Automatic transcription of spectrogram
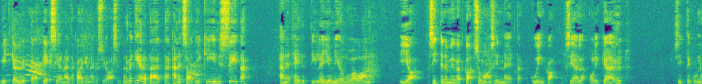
mitkä yrittävät keksiä näitä kaiken näköisiä asioita. Me tiedetään, että hänet saatiin kiinni siitä, hänet heitettiin leijonien luolaan ja sitten ne menivät katsomaan sinne, että kuinka siellä oli käynyt. Sitten kun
